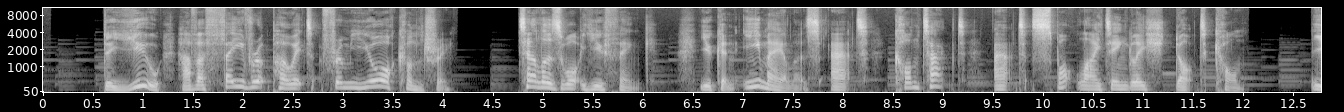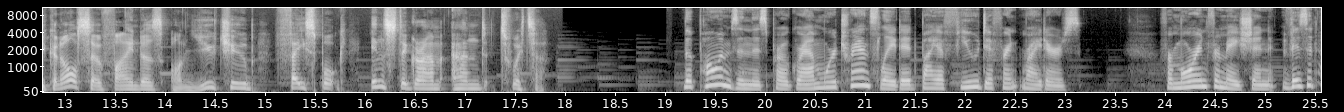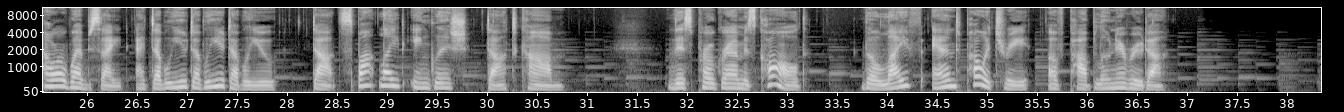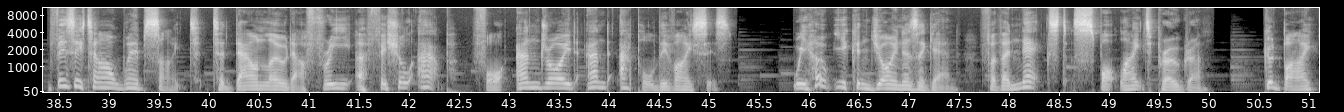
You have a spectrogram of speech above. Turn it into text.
Do you have a favourite poet from your country? Tell us what you think. You can email us at contact at spotlightenglish.com. You can also find us on YouTube, Facebook, Instagram, and Twitter. The poems in this program were translated by a few different writers. For more information, visit our website at www.spotlightenglish.com. This program is called The Life and Poetry of Pablo Neruda. Visit our website to download our free official app for Android and Apple devices. We hope you can join us again for the next Spotlight programme. Goodbye.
